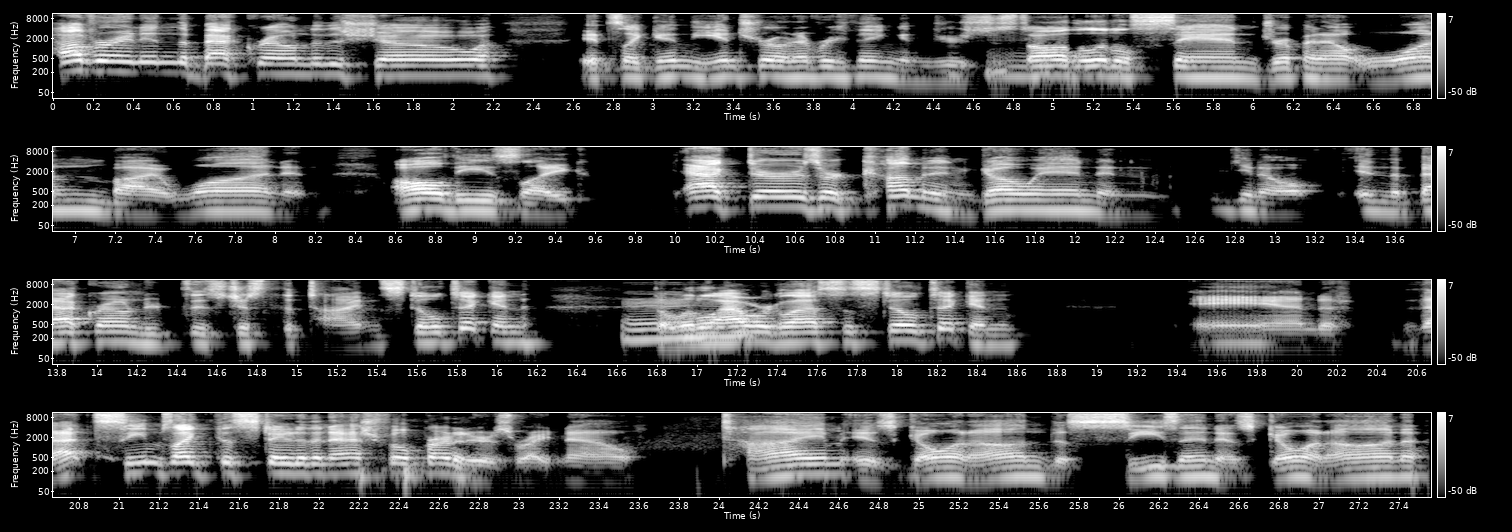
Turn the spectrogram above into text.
hovering in the background of the show. It's like in the intro and everything, and there's just Mhm. all the little sand dripping out one by one, and all these like actors are coming and going, and you know, in the background, it's just the time still ticking the little Mhm. hourglass is still ticking. And that seems like the state of the Nashville Predators right now. Time is going on, the season is going on.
